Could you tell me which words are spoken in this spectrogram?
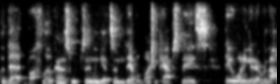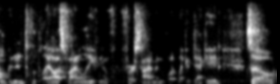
that Buffalo kind of swoops in and gets him. They have a bunch of cap space they want to get over the hump and into the playoffs finally, you know, for the first time in what, like a decade. So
